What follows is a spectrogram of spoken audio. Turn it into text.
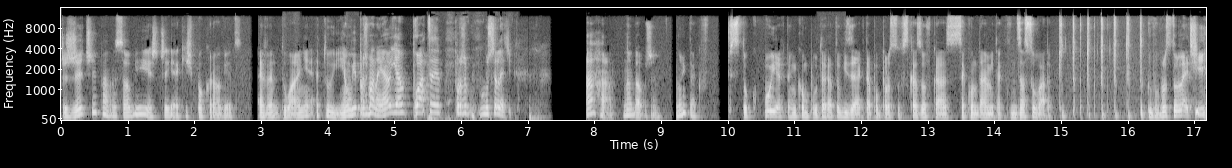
Czy życzy pan sobie jeszcze jakiś pokrowiec? Ewentualnie etui. Ja mówię, proszę pana, ja, ja płacę, proszę, muszę lecieć. Aha, no dobrze. No i tak wstukuję w ten komputer, a tu widzę, jak ta po prostu wskazówka z sekundami tak zasuwa, tak tuk, tuk, tuk, po prostu leci.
